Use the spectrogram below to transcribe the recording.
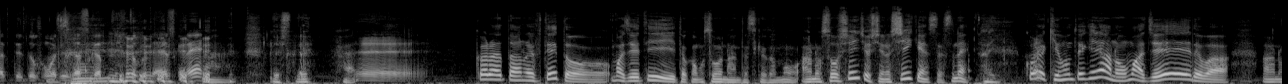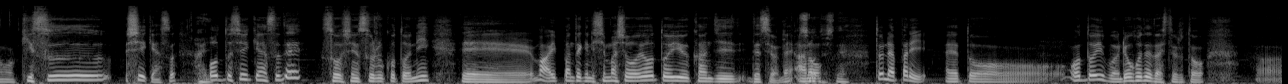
ってどこまで出すかっていうところじゃないですかね。はいですね。はい。えからあとあの FT まあ、JT とかもそうなんですけども、あの送信中止のシーケンスですね、はい。これは基本的にあの、まあ、JA ではあの奇数シーケンス、はい。オッドシーケンスで送信することに、えーまあ、一般的にしましょうよという感じですよね。あのそうですね。というのはやっぱり、えー、とオッドイーブン両方で出してると、あ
